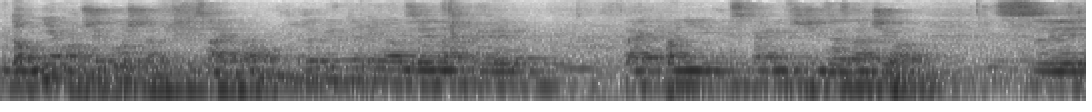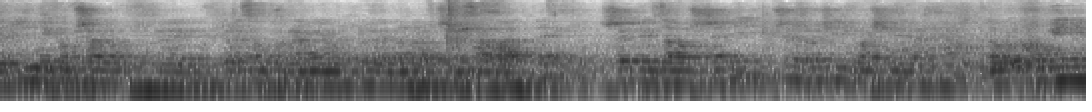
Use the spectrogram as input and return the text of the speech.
domniemam, przypuszczam, że się znajdą, żeby te pieniądze jednak, e, tak jak Pani Skarbnik wcześniej zaznaczyła, z innych obszarów, e, które są w programie e, naprawczym zawarte, żeby zaoszczędzić i przerzucić właśnie na uruchomienie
